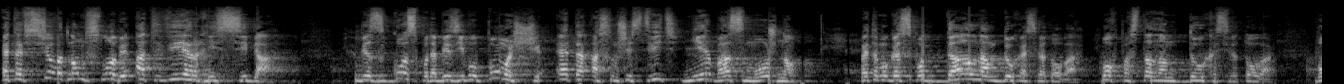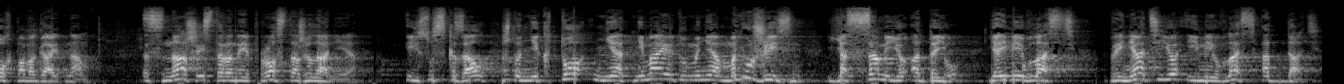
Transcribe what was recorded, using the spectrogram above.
Это все в одном слове «отвергни себя». Без Господа, без Его помощи это осуществить невозможно. Поэтому Господь дал нам Духа Святого. Бог послал нам Духа Святого. Бог помогает нам с нашей стороны просто желание. Иисус сказал, что никто не отнимает у меня мою жизнь, я сам ее отдаю. Я имею власть принять ее и имею власть отдать.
